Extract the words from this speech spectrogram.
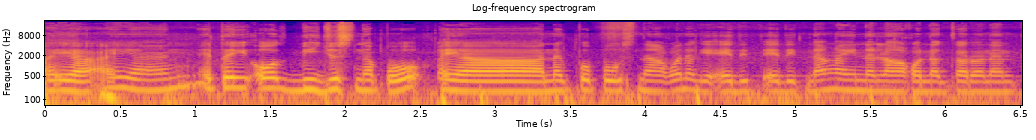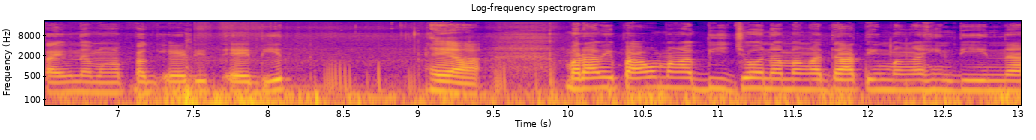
Kaya ayan. Ito yung old videos na po. Kaya nagpo-post na ako nag-edit-edit na. Ngayon na lang ako nagkaroon ng time na mga pag-edit-edit. Kaya marami pa akong mga video na mga dating mga hindi na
